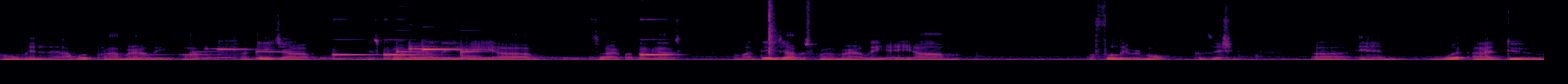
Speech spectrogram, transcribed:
home internet, I work primarily, my, my day job is primarily a, uh, sorry about that, guys But my day job is primarily a um, a fully remote position, uh, and what I do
